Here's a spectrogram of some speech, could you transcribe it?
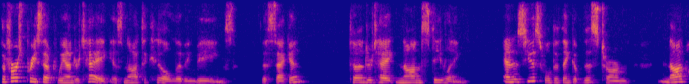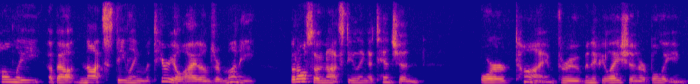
The first precept we undertake is not to kill living beings. The second, to undertake non stealing. And it's useful to think of this term not only about not stealing material items or money, but also not stealing attention or time through manipulation or bullying.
